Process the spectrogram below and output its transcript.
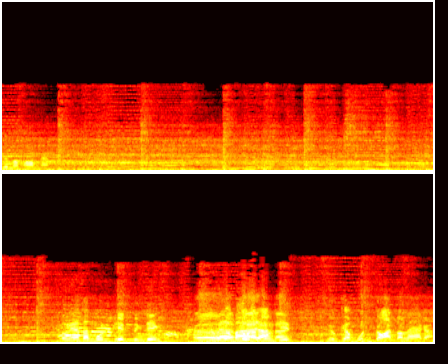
ขึ้นมาพร้อมกัน ตรงเนี้ยต้องหมุนผิดจริงเออๆเริ่มมาหมุนแล้วอะหมุนผิดนิ้วเกือบหมุนก่อนตอนแรกอะ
